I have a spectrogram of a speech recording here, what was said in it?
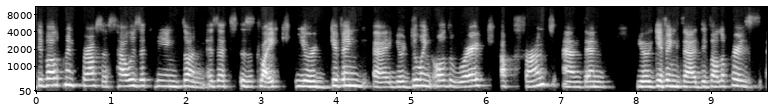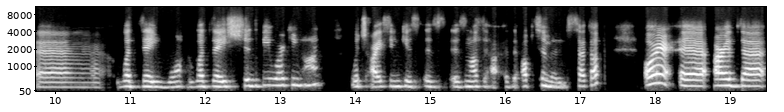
development process how is it being done? Is it is it like you're giving uh, you're doing all the work up front and then you're giving the developers uh, what they want what they should be working on which i think is is is not the, the optimal setup? Or uh, are the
